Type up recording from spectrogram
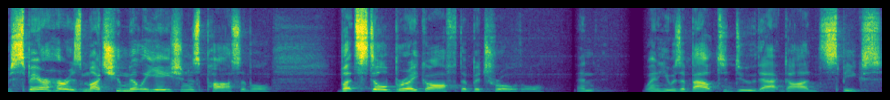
spare her as much humiliation as possible, but still break off the betrothal. And when he was about to do that, God speaks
